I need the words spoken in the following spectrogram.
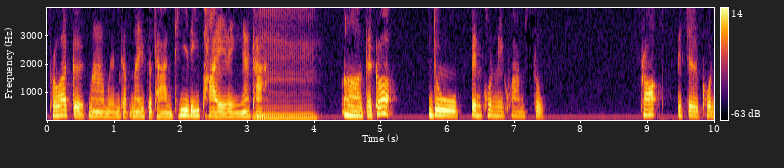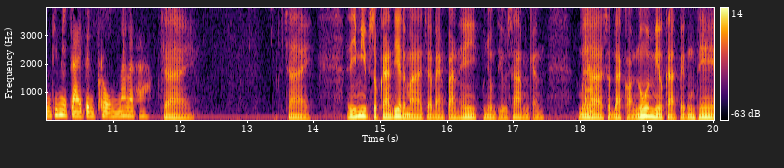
เพราะว่าเกิดมาเหมือนกับในสถานที่ลี้ภัยอะไรอย่างเงี้ยค่ะเออแต่ก็ดูเป็นคนมีความสุข เพราะไปเจอคนที่มีใจเป็นพรหมนั่นแหละค่ะ ใช่ ใช่ อันนี้มีประสบการณ์ที่อาตมาจะแบ่งปันให้คุณโยมติวทราบเหมือนกัน เมื่อสัปดาห์ก่อนนู้นมีโอกาสไปกรุงเทพ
